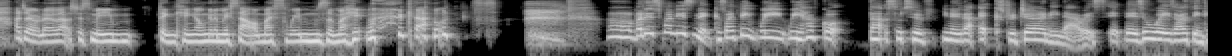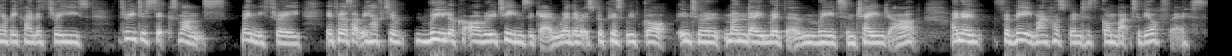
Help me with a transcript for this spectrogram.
I don't know that's just me thinking I'm going to miss out on my swims and my HIIT workouts. Oh, but it's fun, isn't it? Because I think we we have got that sort of you know that extra journey now. It's it, there's always I think every kind of three three to six months, mainly three. It feels like we have to relook at our routines again. Whether it's because we've got into a mundane rhythm, we need some change up. I know for me, my husband has gone back to the office,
